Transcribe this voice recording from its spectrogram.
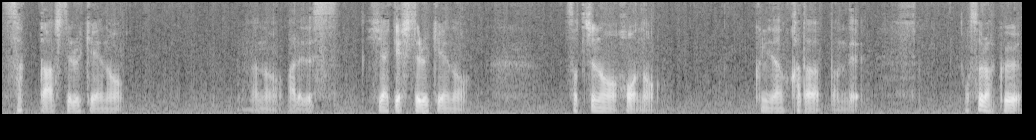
サッカーしてる系の、あの、あれです。日焼けしてる系の、そっちの方の国の方だったんで、おそらく、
